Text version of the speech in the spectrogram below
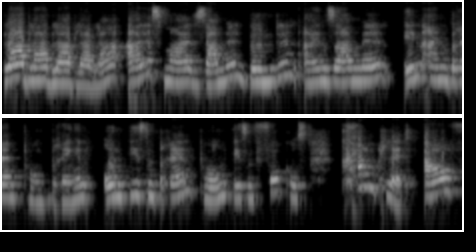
bla bla bla bla bla, alles mal sammeln, bündeln, einsammeln, in einen Brennpunkt bringen und diesen Brennpunkt, diesen Fokus komplett auf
